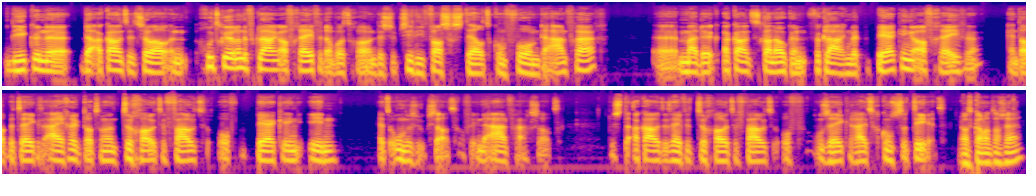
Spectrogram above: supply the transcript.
die kunnen de accountant zowel een goedkeurende verklaring afgeven, dan wordt gewoon de subsidie vastgesteld conform de aanvraag. Uh, maar de accountant kan ook een verklaring met beperkingen afgeven. En dat betekent eigenlijk dat er een te grote fout of beperking in het onderzoek zat of in de aanvraag zat. Dus de accountant heeft een te grote fout of onzekerheid geconstateerd. Wat kan het dan zijn?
